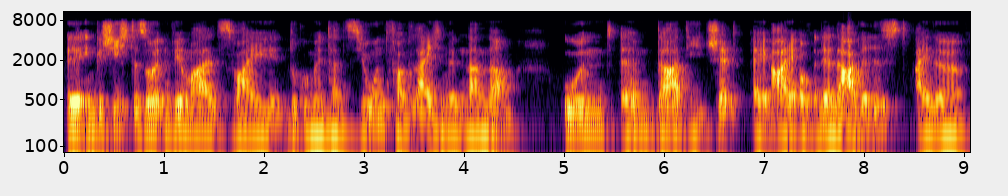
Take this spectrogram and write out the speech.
Äh, in Geschichte sollten wir mal zwei Dokumentationen vergleichen miteinander. Und ähm, da die Chat AI auch in der Lage ist, eine,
